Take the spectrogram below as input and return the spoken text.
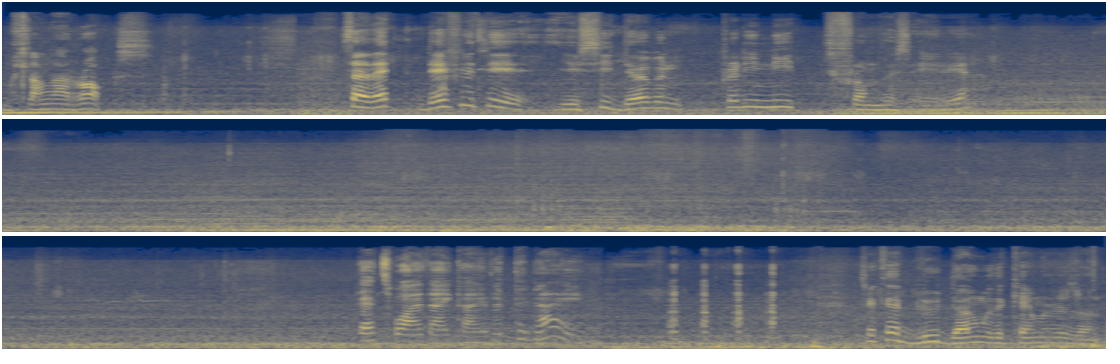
Umhlanga Rocks. So that definitely you see Durban pretty neat from this area. That's why they gave it the name. Check that blue dome with the cameras on.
